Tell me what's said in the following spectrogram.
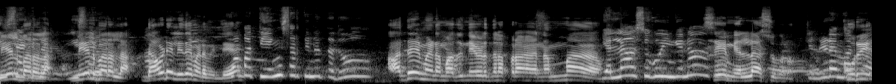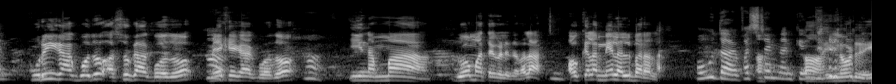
ಮೇಲ್ ಬರಲ್ಲ ಮೇಲ್ ಬರಲ್ಲ. ದಾವಡಿಯಲ್ಲಿ ಇದೆ ಮೇಡಮ್ ಇಲ್ಲಿ. ಮತ್ತೆ ಹೆಂಗ್ ಸರ್ ತಿನ್ನತ್ತದು? ಅದೇ ಮೇಡಮ್ ಅದನ್ನ ಹೇಳಿದ್ನಲ್ಲ ಪ್ರ ನಮ್ಮ ಎಲ್ಲಾ ಹಸುಗು ಹಿಂಗೇನಾ? ಸೇಮ್ ಎಲ್ಲಾ ಕೆಳಗಡೆ ಕುರಿ ಕುರಿಗಾಗ್ಬೋದು ಹಸುಗಾಗ್ಬೋದು ಮೇಕೆಗಾಗ್ಬೋದು ಈ ನಮ್ಮ ಗೋಮಾತೆಗಳಿದಾವಲ್ಲ ಅವಕ್ಕೆಲ್ಲ ಮೇಲ್ ಅಲ್ಲಿ ಬರಲ್ಲ. ಹೌದಾ? ಫಸ್ಟ್ ಟೈಮ್ ನಾನು ನೋಡ್ರಿ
